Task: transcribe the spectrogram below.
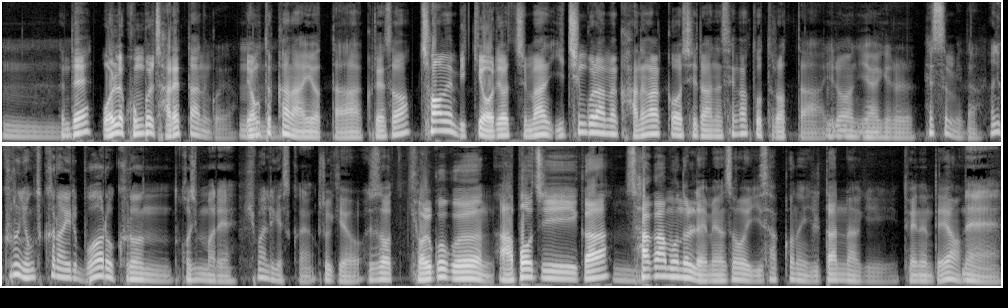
음, 근데 원래 공부를 잘했다는 거예요. 음. 영특한 아이였다. 그래서 처음엔 믿기 어려웠지만 이 친구라면 가능할 것이라는 생각도 들었다. 이런 음. 이야기를 했습니다. 아니 그런 영특한 아이를 뭐하러 그런 거짓말에 휘말리겠을까요? 그러게요. 그래서 결국은 아버지가 음. 사과문을 내면서 이 사건은 일단락이 되는데요. 네.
